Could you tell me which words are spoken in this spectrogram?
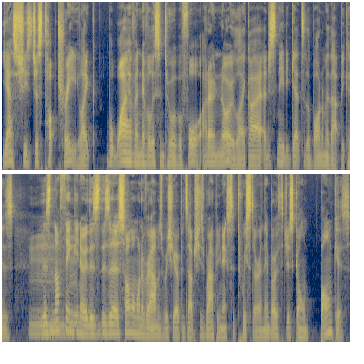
yes, she's just top tree. Like, but why have I never listened to her before? I don't know. Like, I, I just need to get to the bottom of that because there's nothing. Mm-hmm. You know, there's there's a song on one of her albums where she opens up, she's rapping next to Twista, and they're both just going bonkers.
